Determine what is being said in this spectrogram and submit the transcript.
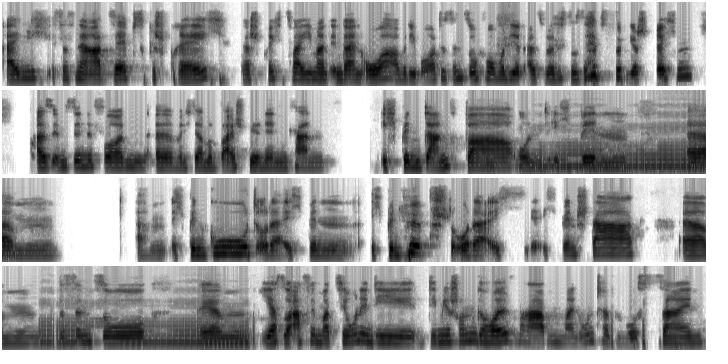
eigentlich ist das eine Art Selbstgespräch. Da spricht zwar jemand in dein Ohr, aber die Worte sind so formuliert, als würdest du selbst zu dir sprechen. Also im Sinne von, äh, wenn ich da mal ein Beispiel nennen kann, ich bin dankbar und ich bin ähm, ähm, ich bin gut oder ich bin ich bin hübsch oder ich ich bin stark ähm, das sind so, ähm, ja, so Affirmationen, die, die mir schon geholfen haben, mein Unterbewusstsein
